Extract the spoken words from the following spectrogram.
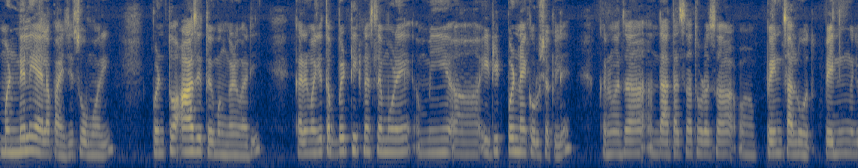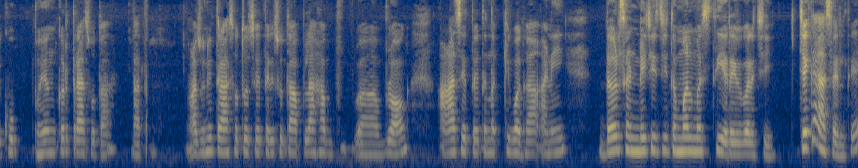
मंडेला यायला पाहिजे सोमवारी. पण तो आज येतो आहे मंगळवारी. कारण माझी तब्येत ठीक नसल्यामुळे मी एडिट पण नाही करू शकले. कारण माझा दाताचा थोडासा पेन चालू होत. पेनिंग म्हणजे खूप भयंकर त्रास होता दाता. अजूनही त्रास होतोच आहे तरीसुद्धा आपला हा ब्लॉग आज येतो आहे तर नक्की बघा. आणि दर संडेची जी धमाल मस्ती आहे रविवारची जे काय असेल ते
